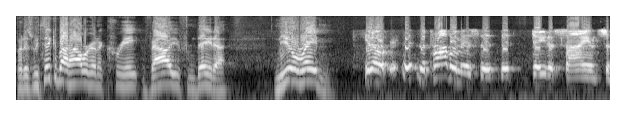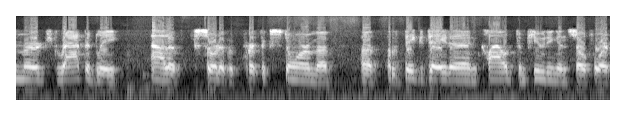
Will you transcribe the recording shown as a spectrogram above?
But as we think about how we're going to create value from data, Neil Raden. You know, the problem is that, that data science emerged rapidly out of sort of a perfect storm of, of, of big data and cloud computing and so forth.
